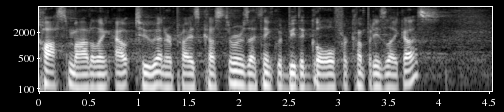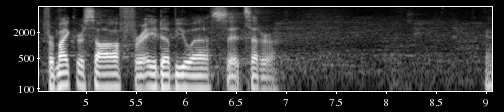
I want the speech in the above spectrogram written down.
cost modeling out to enterprise customers, I think would be the goal for companies like us, for Microsoft, for AWS, et cetera. Yeah.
